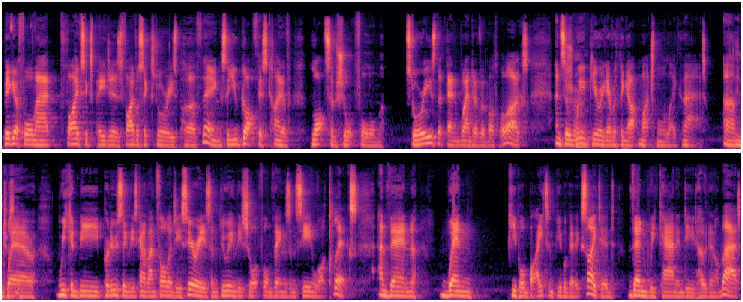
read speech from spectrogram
bigger format, five, six pages, five or six stories per thing. So you got this kind of lots of short form stories that then went over multiple arcs. And so we're gearing everything up much more like that, um, where we can be producing these kind of anthology series and doing these short form things and seeing what clicks. And then when people bite and people get excited, then we can indeed hone in on that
